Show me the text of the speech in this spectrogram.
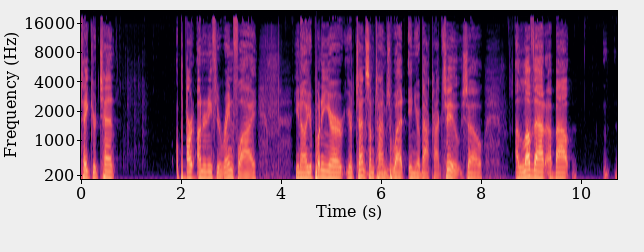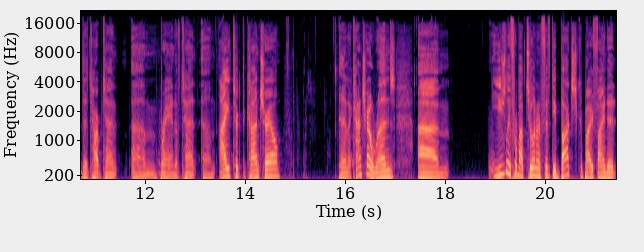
take your tent apart underneath your rain fly, you know you're putting your your tent sometimes wet in your backpack too. So I love that about the tarp tent um, brand of tent. Um, I took the Contrail, and the Contrail runs um, usually for about 250 bucks. You could probably find it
